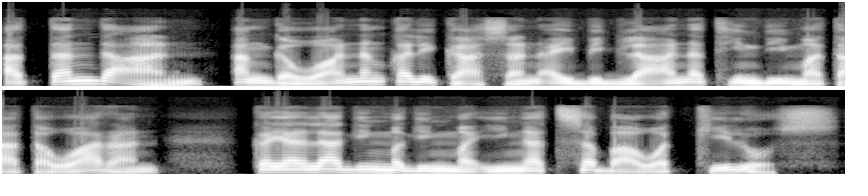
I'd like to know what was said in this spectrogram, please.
At tandaan, ang gawa ng kalikasan ay biglaan at hindi matatawaran, kaya laging maging maingat sa bawat kilos.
